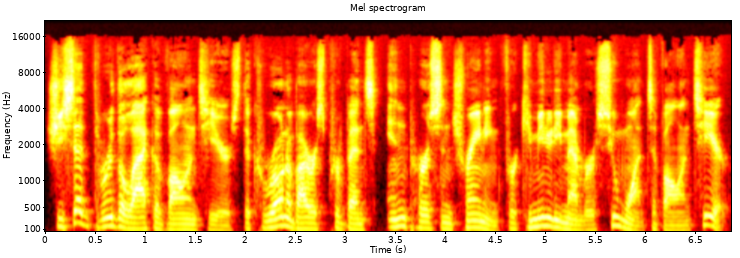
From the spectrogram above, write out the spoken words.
She said through the lack of volunteers, the coronavirus prevents in person training for community members who want to volunteer.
